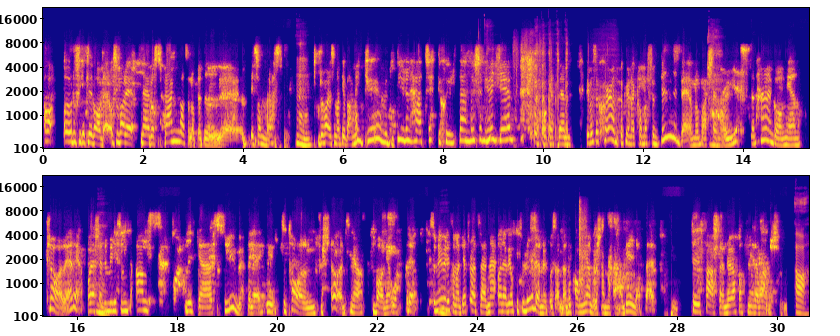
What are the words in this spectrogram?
ja, och då fick jag kliva av där. Och så var det när jag då sprang Vasaloppet i, eh, i somras. Mm. Då var det som att jag bara, men gud, det är ju den här 30-skylten, den känner jag igen. och att den, det var så skönt att kunna komma förbi den och bara känna, yes, den här gången klarar jag det. Och jag kände mig liksom inte alls lika slut eller totalförstörd som jag var när jag åkte det. Så nu är det som att jag tror att så här, när, när vi åker förbi den nu på söndag, då kommer jag ändå känna samma grej. Att där, fy fasen, nu har jag fått min revansch. Ja,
